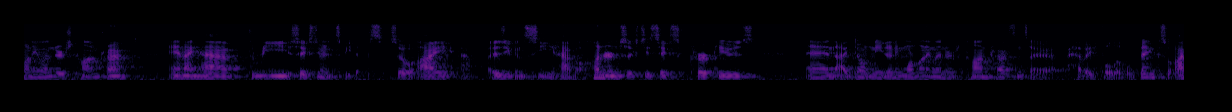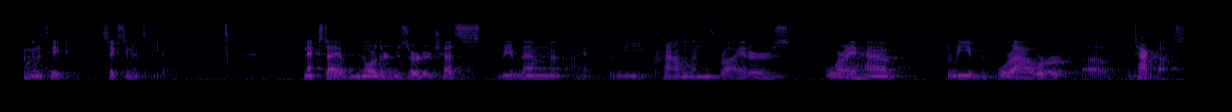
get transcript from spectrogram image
moneylender's contract, and I have three 60 minute speedups. So I, as you can see, have 166 curfews, and I don't need any more moneylender's contracts since I have a full level bank. So I'm going to take 60 minute speedup. Next, I have Northern Deserter chests, three of them. I have three Crownlands Rioters, or I have three of the four hour uh, attack buffs.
